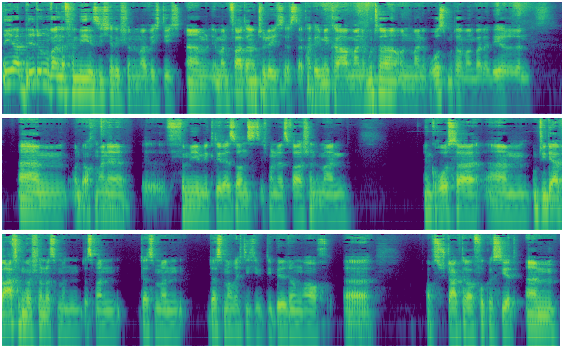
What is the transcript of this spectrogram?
Ja, Bildung war in der Familie sicherlich schon immer wichtig. Ähm, mein Vater natürlich ist Akademiker, meine Mutter und meine Großmutter waren bei der Lehrerin ähm, und auch meine äh, Familienmitglieder sonst. Ich meine, das war schon immer ein, ein großer ähm, und die Erwartung war schon, dass man, dass man, dass man, dass man richtig die Bildung auch äh, auch stark darauf fokussiert. Ähm,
